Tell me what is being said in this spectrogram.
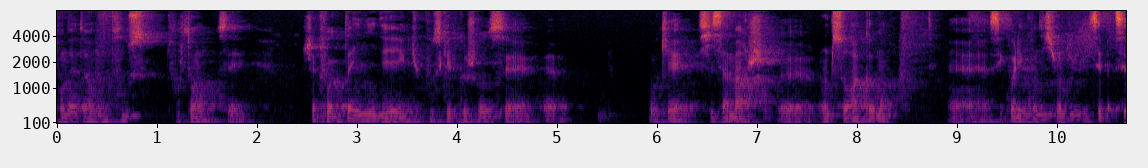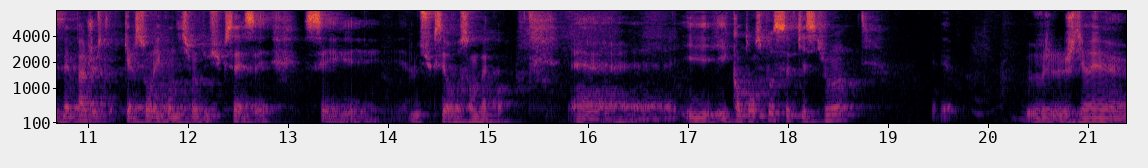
fondateur, nous pousse tout le temps, c'est chaque fois que tu as une idée et que tu pousses quelque chose, c'est euh, OK, si ça marche, euh, on le saura comment. c'est quoi les conditions du. C'est même pas juste quelles sont les conditions du succès, c'est le succès ressemble à quoi. Et, quand on se pose cette question, je dirais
